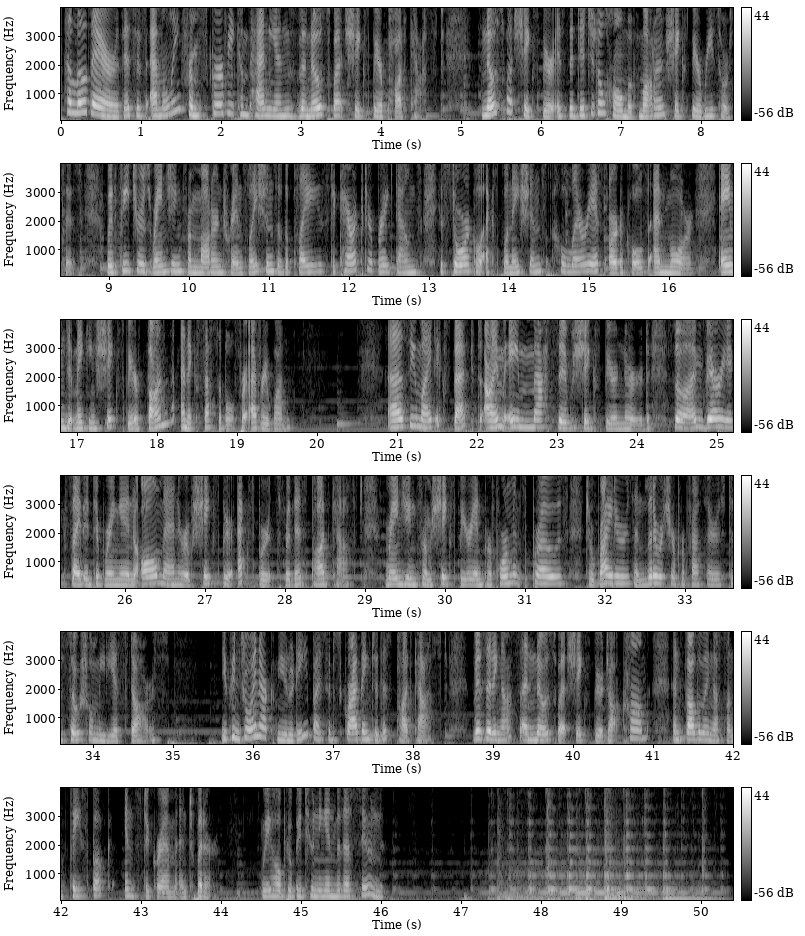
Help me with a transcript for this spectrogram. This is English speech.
Hello there, this is Emily from Scurvy Companions, the No Sweat Shakespeare podcast. No Sweat Shakespeare is the digital home of modern Shakespeare resources, with features ranging from modern translations of the plays to character breakdowns, historical explanations, hilarious articles, and more, aimed at making Shakespeare fun and accessible for everyone. As you might expect, I'm a massive Shakespeare nerd, so I'm very excited to bring in all manner of Shakespeare experts for this podcast, ranging from Shakespearean performance pros to writers and literature professors to social media stars. You can join our community by subscribing to this podcast, visiting us at nosweatshakespeare.com, and following us on Facebook, Instagram, and Twitter. We hope you'll be tuning in with us soon.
